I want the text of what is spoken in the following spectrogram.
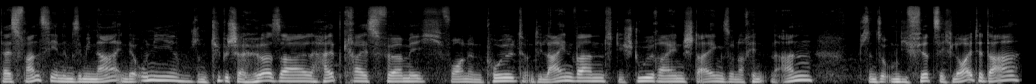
Da ist Franzi in einem Seminar in der Uni, so ein typischer Hörsaal, halbkreisförmig, vorne ein Pult und die Leinwand, die Stuhlreihen steigen so nach hinten an, es sind so um die 40 Leute da.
